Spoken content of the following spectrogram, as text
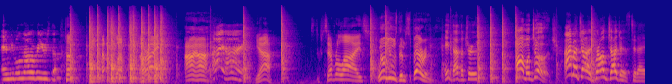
and we will not overuse them. well, all right. Aye, aye. aye, aye. Yeah. S- Several eyes. We'll use them sparingly. Ain't that the truth? I'm a judge. I'm a judge. We're all judges today.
